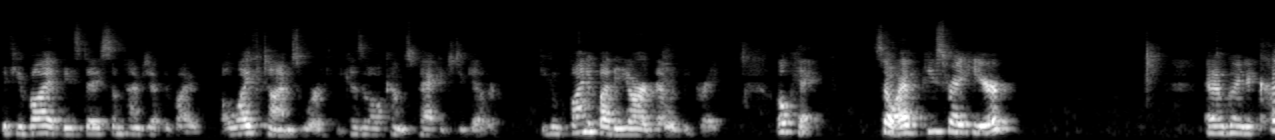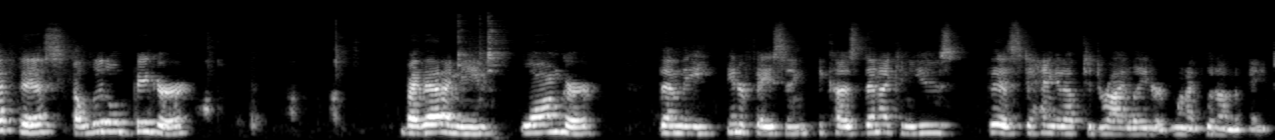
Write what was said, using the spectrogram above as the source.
if you buy it these days, sometimes you have to buy a lifetime's worth because it all comes packaged together. If you can find it by the yard, that would be great. Okay, so I have a piece right here. And I'm going to cut this a little bigger by that I mean longer than the interfacing because then I can use this to hang it up to dry later when I put on the paint.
